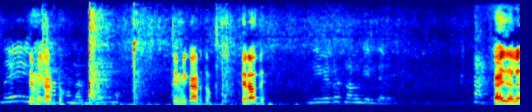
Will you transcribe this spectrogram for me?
नाही ते मी काढतो. खाणार मला नाही ना. ते मी काढतो. ते राहू दे. काय झालं?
